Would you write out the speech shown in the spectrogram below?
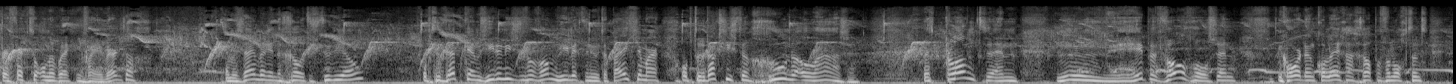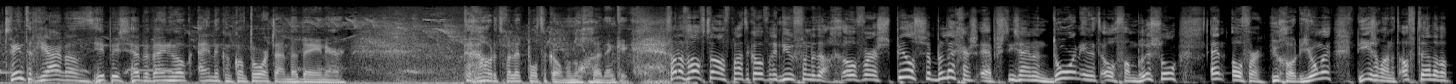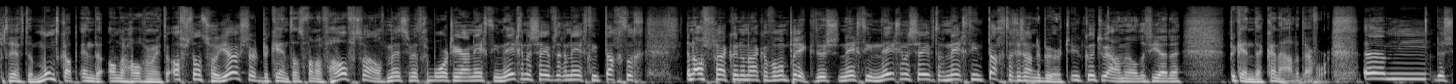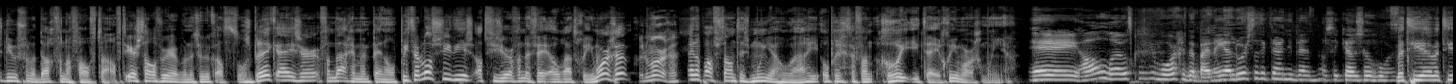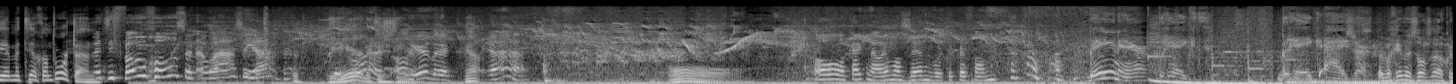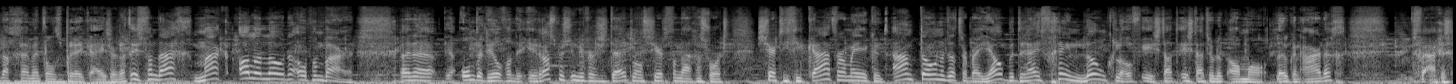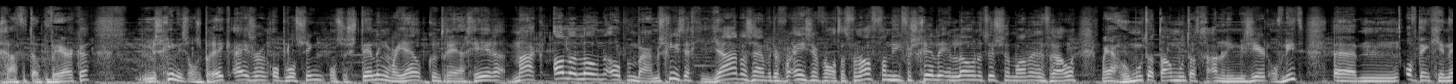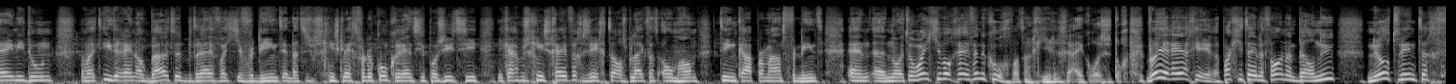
Perfecte onderbreking van je werkdag. En we zijn weer in de grote studio. Op de webcam zie je er niet zoveel van. Hier ligt een nieuw tapijtje. Maar op de redactie is het een groene oase. Met planten en mm, hippe vogels. En ik hoorde een collega grappen vanochtend. Twintig jaar nadat het hip is, hebben wij nu ook eindelijk een kantoortuin bij BNR. De gouden toiletpotten komen nog, eh, denk ik. Vanaf half twaalf praat ik over het nieuws van de dag. Over speelse beleggers-apps. Die zijn een doorn in het oog van Brussel. En over Hugo de Jonge. Die is al aan het aftellen wat betreft de mondkap en de anderhalve meter afstand. Zojuist werd bekend dat vanaf half twaalf mensen met geboortejaar 1979 en 1980 een afspraak kunnen maken voor een prik. Dus 1979, 1980 is aan de beurt. U kunt u aanmelden via de bekende kanalen daarvoor. Ehm, dus het nieuws van de dag vanaf half twaalf. Het eerste half uur hebben we natuurlijk altijd ons breekijzer. Vandaag in mijn panel Pieter Lossi, die is adviseur van de VO Goedemorgen. Goedemorgen. En op afstand is Moenja Houari, oprichter van Groei IT. Goedemorgen, Moenja. Hey, hallo, goedemorgen. Ik ben bijna jaloers dat ik daar niet ben, als ik jou zo hoor. Met die, eh, met die, met die kantoortuin. Met die vogels en oase, ja. Heerlijk is het Oh, heerlijk. Ja. ja. Oh. Oh, kijk nou, helemaal zen word ik ervan. BNR breekt. Breekijzer. We beginnen zoals elke dag eh, met ons breekijzer. Dat is vandaag Maak alle lonen openbaar. Een ja, onderdeel van de Erasmus Universiteit lanceert vandaag een soort certificaat... waarmee je kunt aantonen dat er bij jouw bedrijf geen loonkloof is. Dat is natuurlijk allemaal leuk en aardig. De vraag is, gaat het ook werken? Misschien is ons breekijzer een oplossing. Onze stelling waar jij op kunt reageren. Maak alle lonen openbaar. Misschien zeg je ja, dan zijn we er voor eens en voor altijd vanaf... van die verschillen in lonen tussen mannen en vrouwen. Maar ja, hoe moet dat dan? Moet dat geanonimiseerd of niet? Um, of denk je nee, niet doen? Dan weet iedereen ook buiten het bedrijf wat je verdient. En dat is misschien slecht voor de concurrentiepositie. Je krijgt misschien scheve gezichten als blijkt dat oom Han 10k per maand verdient... en uh, nooit een rondje wil geven in de kroeg. Wat een gierige eikel is het toch. Wil je reageren? Pak je telefoon en bel nu 020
